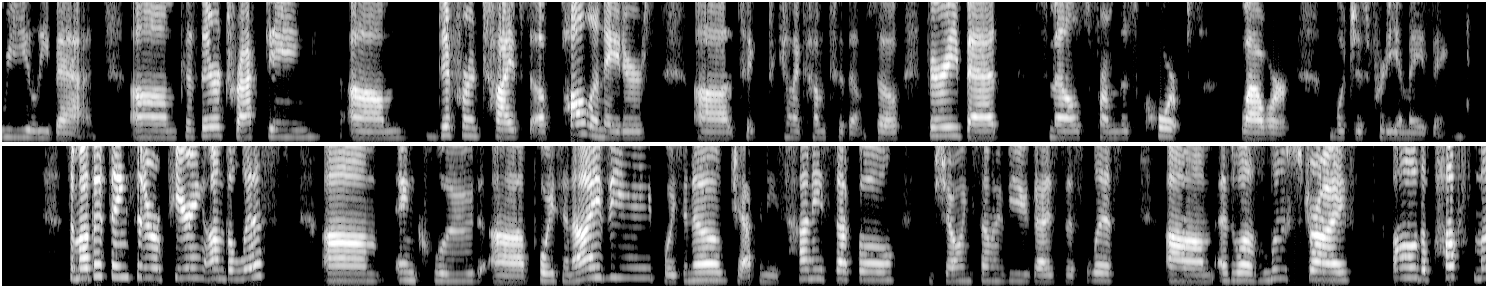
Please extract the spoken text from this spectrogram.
really bad because um, they're attracting um, different types of pollinators uh, to, to kind of come to them. So very bad smells from this corpse flower, which is pretty amazing. Some other things that are appearing on the list um, include uh, poison ivy, poison oak, Japanese honeysuckle. I'm showing some of you guys this list, um, as well as loosestrife. Oh, the puff mu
